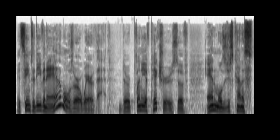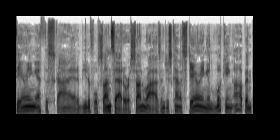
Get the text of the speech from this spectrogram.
it seems that even animals are aware of that. There are plenty of pictures of animals just kind of staring at the sky at a beautiful sunset or a sunrise and just kind of staring and looking up. And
